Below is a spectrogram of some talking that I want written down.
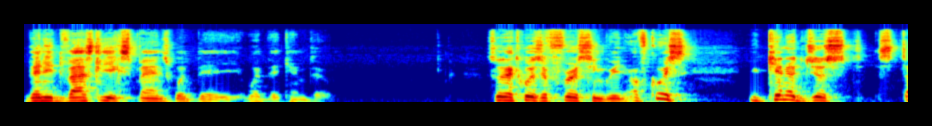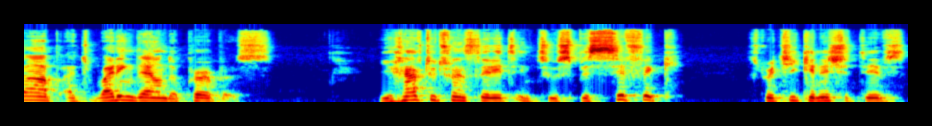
then it vastly expands what they what they can do. So that was the first ingredient. Of course, you cannot just stop at writing down the purpose. You have to translate it into specific strategic initiatives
